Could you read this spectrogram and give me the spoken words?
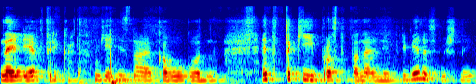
на электрика, там, я не знаю, кого угодно. Это такие просто банальные примеры смешные.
